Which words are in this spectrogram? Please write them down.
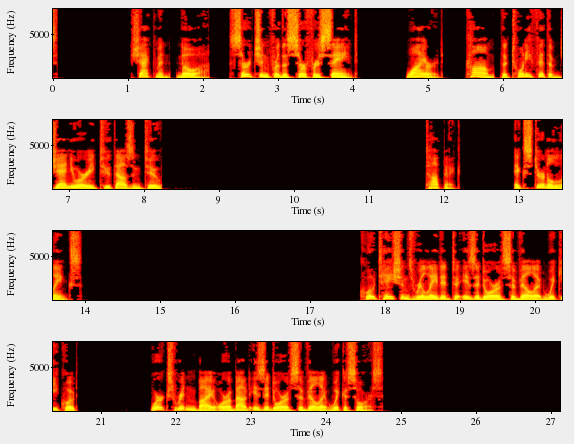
Shachtman, Noah. Searchin' for the Surfer's Saint. Wired. Com, the 25th of January 2002. External links Quotations related to Isidore of Seville at Wikiquote Works written by or about Isidore of Seville at Wikisource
